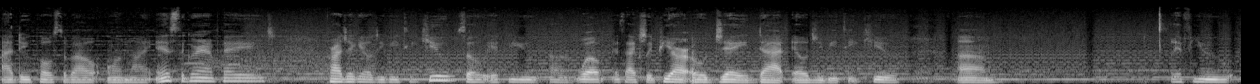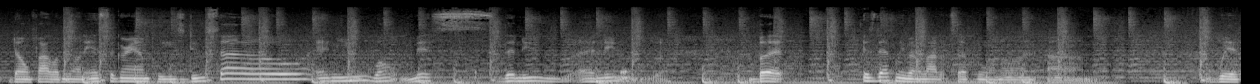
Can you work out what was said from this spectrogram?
I do post about on my Instagram page, Project LGBTQ. So if you, uh, well, it's actually PROJ dot LGBTQ. Um, if you don't follow me on Instagram, please do so, and you won't miss the new uh, new. But it's definitely been a lot of stuff going on um, with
